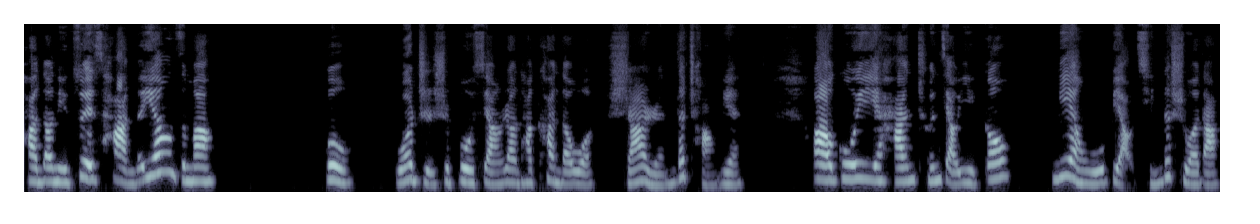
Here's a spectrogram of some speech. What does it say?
看到你最惨的样子吗？不，我只是不想让他看到我杀人的场面。傲骨一寒唇角一勾，面无表情地说道。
